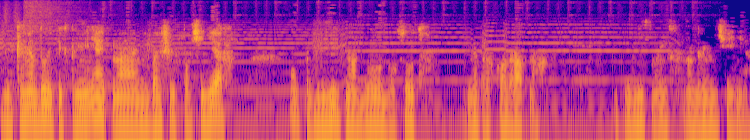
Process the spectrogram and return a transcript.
рекомендует их применять на небольших площадях, ну, приблизительно до 200 метров квадратных. Это единственное их ограничение.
